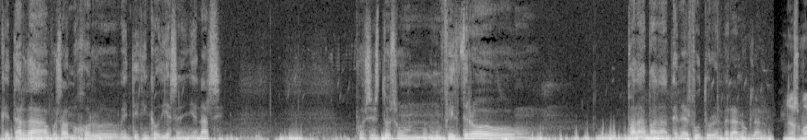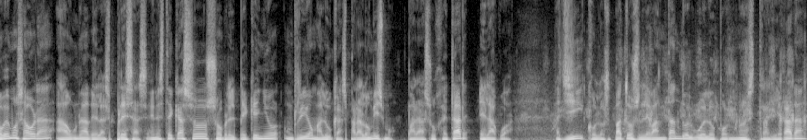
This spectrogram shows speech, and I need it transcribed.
que tarda pues a lo mejor 25 días en llenarse. Pues esto es un filtro para, tener futuro en verano, claro. Nos movemos ahora a una de las presas, en este caso sobre el pequeño río Malucas, para lo mismo, para sujetar el agua. Allí, con los patos levantando el vuelo por nuestra llegada,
